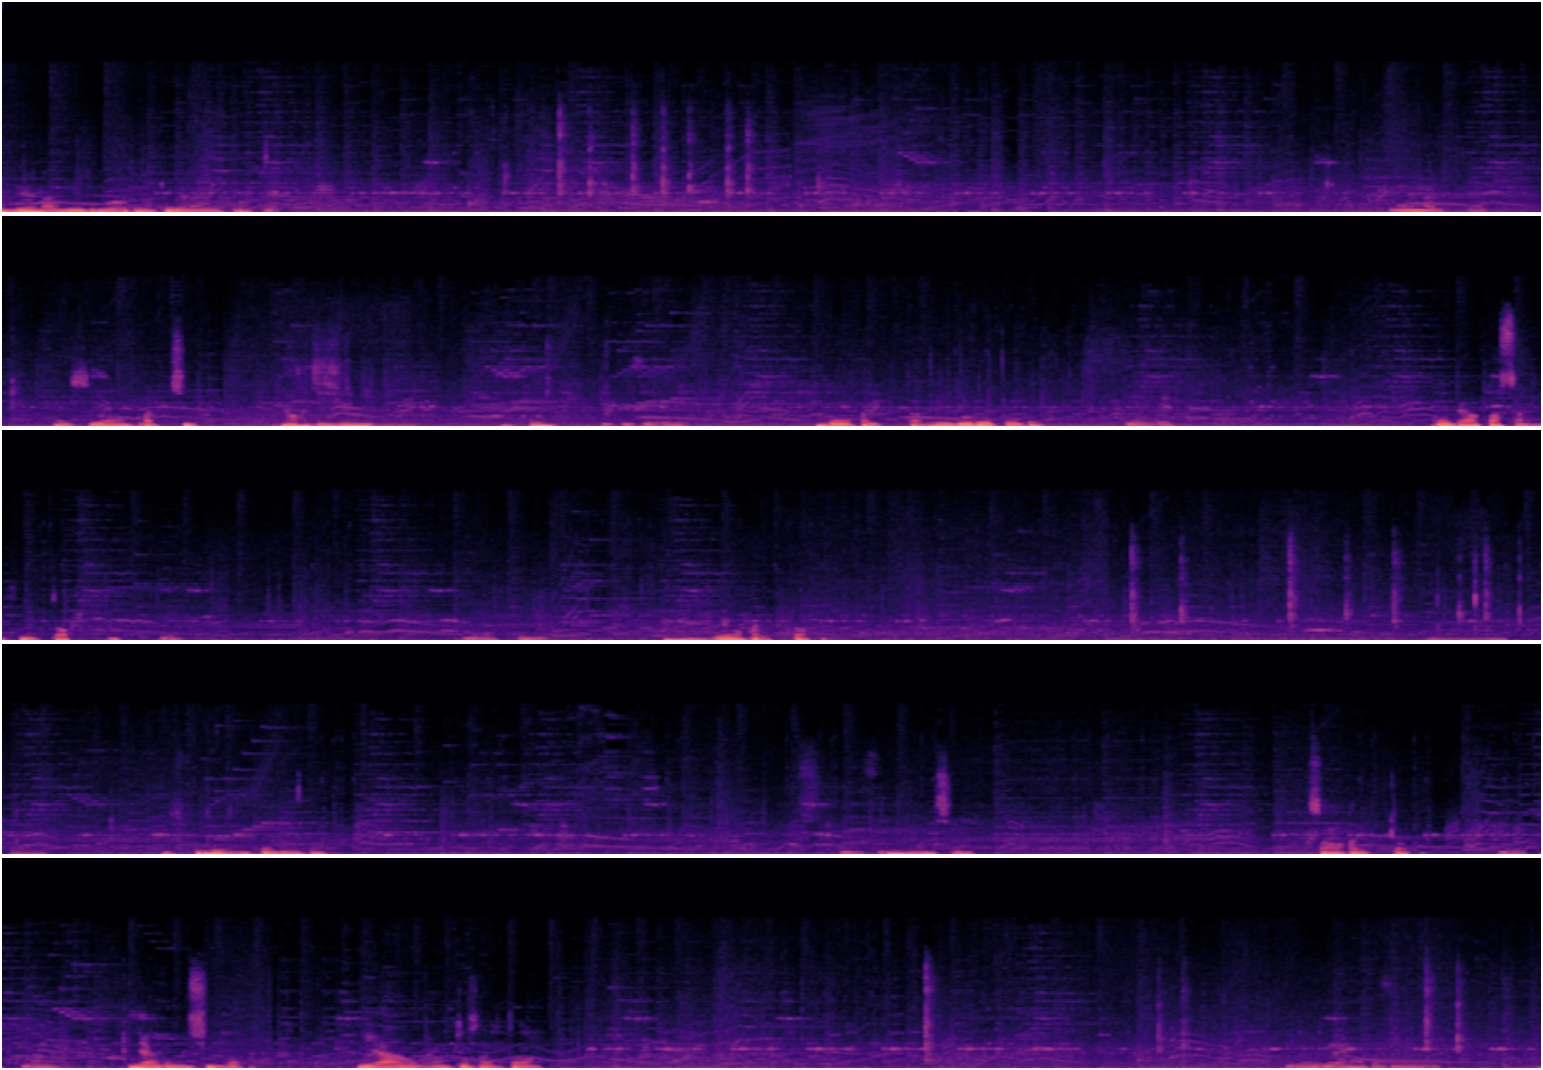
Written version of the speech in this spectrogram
で投げるようで、手で投げて。もう入って。ナイス4、8。482。低すぎる。5入った。右ルート5。で5で赤さん引いた。まだ来る。4入った。すごいね、ゴミが。マジ3入った。いや、ごめん、死ん。だ。いや、ごめん、落とされたわ。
